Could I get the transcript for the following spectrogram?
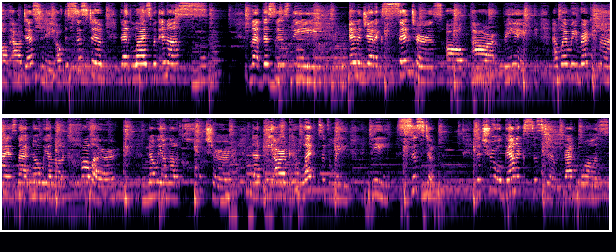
of our destiny, of the system that lies within us. That this is the energetic centers of our being. And when we recognize that no, we are not a color, no, we are not a culture, that we are collectively the system, the true organic system that was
